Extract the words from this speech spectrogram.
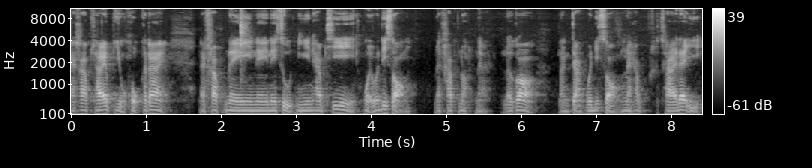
นะครับ ใช้กับปี66ก็ได้นะครับ ในในในสูตรนี้นะครับที่หวยวันที่ 2 นะครับเนาะนะ แล้วก็ หลังจากวันที่2นะครับใช้ได้อีก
